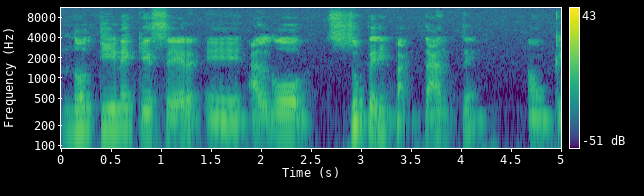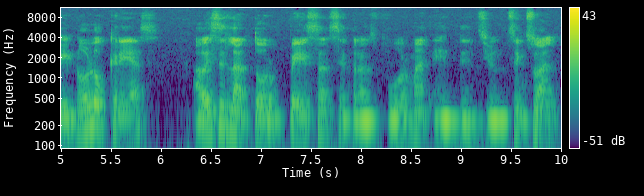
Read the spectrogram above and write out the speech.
no tiene que ser eh, algo súper impactante, aunque no lo creas. A veces la torpeza se transforma en tensión sexual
